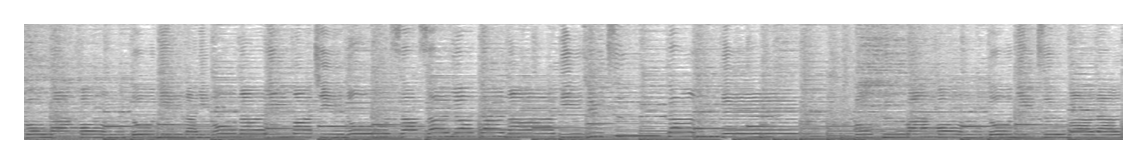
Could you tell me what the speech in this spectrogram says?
こが本当に何もない街のささやかな技術館で。は本当につまらない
